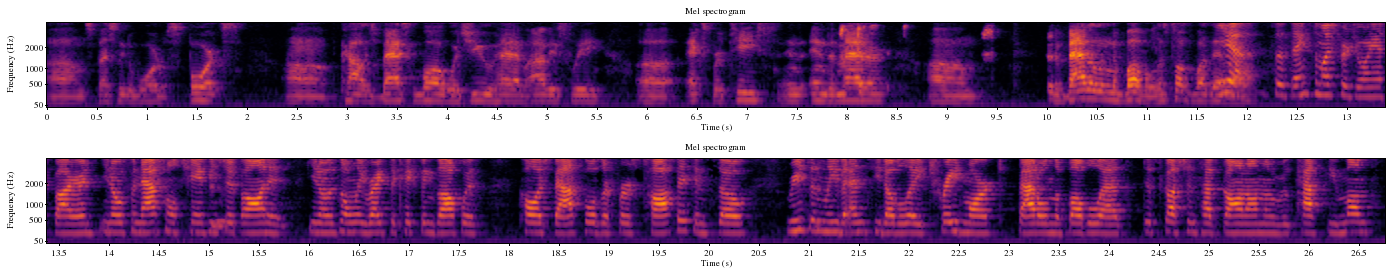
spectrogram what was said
um, especially the world of sports, um, college basketball, which you have obviously uh, expertise in in the matter. Um, the battle in the bubble. Let's talk about that. Yeah, so thanks so much for joining us, Byron. You know, with a national championship on it, you know, it's only right to kick things off with college basketball is our first topic. And so recently, the NCAA trademarked Battle in the Bubble as discussions have gone on over the past few months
